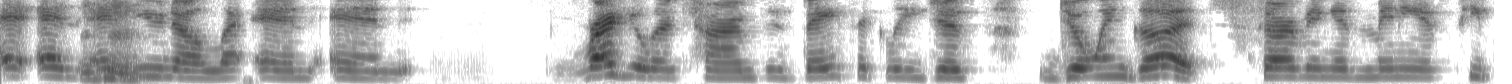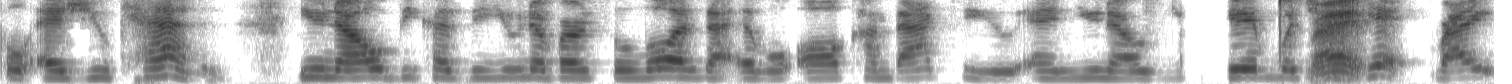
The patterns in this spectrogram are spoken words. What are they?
And and, mm-hmm. and you know, and and regular terms is basically just doing good, serving as many as people as you can, you know, because the universal law is that it will all come back to you and you know, you give what right. you get, right?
